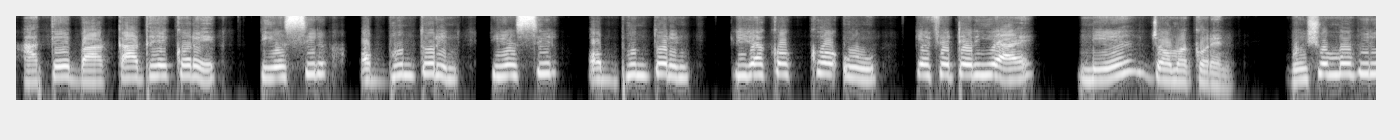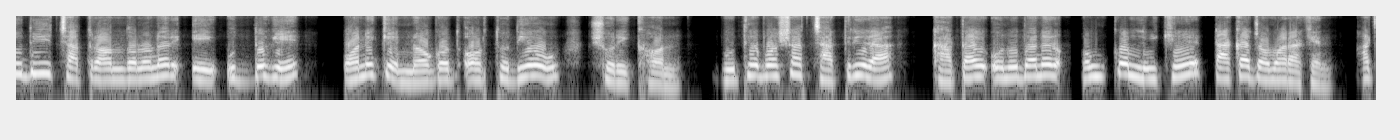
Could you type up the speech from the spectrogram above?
হাতে বা কাঁধে করে টিএসসির অভ্যন্তরীণ টিএসসির অভ্যন্তরীণ ক্রীড়াকক্ষ ও ক্যাফেটেরিয়ায় নিয়ে জমা করেন। বৈষম্য বিরোধী ছাত্র আন্দোলনের এই উদ্যোগে অনেকে নগদ অর্থ দিয়েও শরিক হন। বুথে বসা ছাত্রীরা খাতায় অনুদানের অঙ্ক লিখে টাকা জমা রাখেন। আজ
